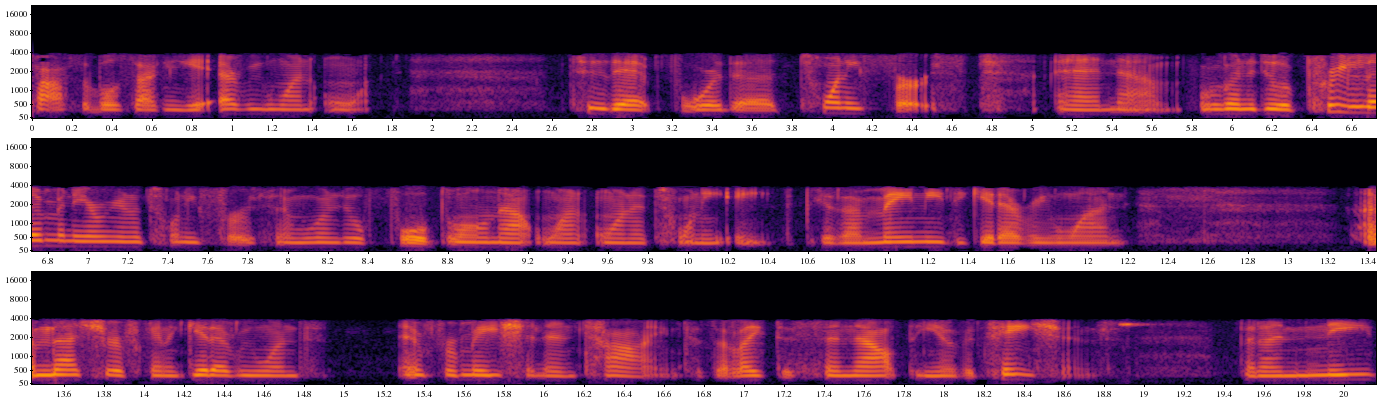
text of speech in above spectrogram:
possible so I can get everyone on to that for the 21st and um, we're going to do a preliminary on the 21st, and we're going to do a full-blown out one on the 28th because I may need to get everyone. I'm not sure if I'm going to get everyone's information in time because I like to send out the invitations. But I need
